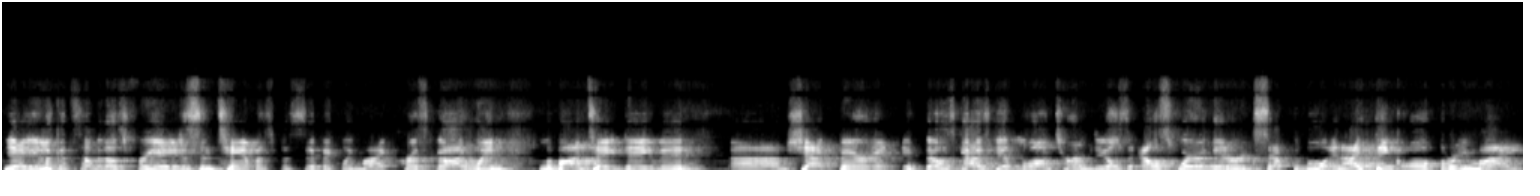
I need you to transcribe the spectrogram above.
Yeah, you look at some of those free agents in Tampa specifically, Mike, Chris Godwin, Lavonte David, um, Shaq Barrett, if those guys get long term deals elsewhere that are acceptable, and I think all three might,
